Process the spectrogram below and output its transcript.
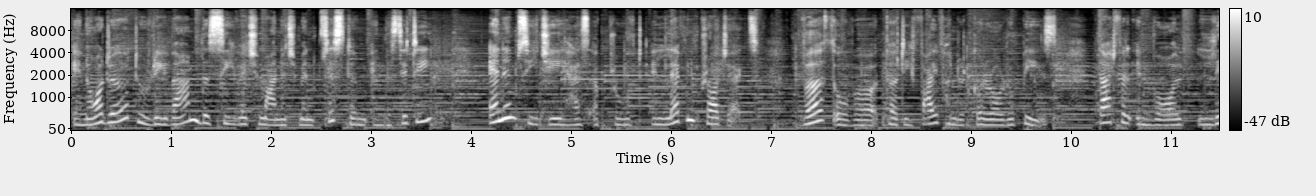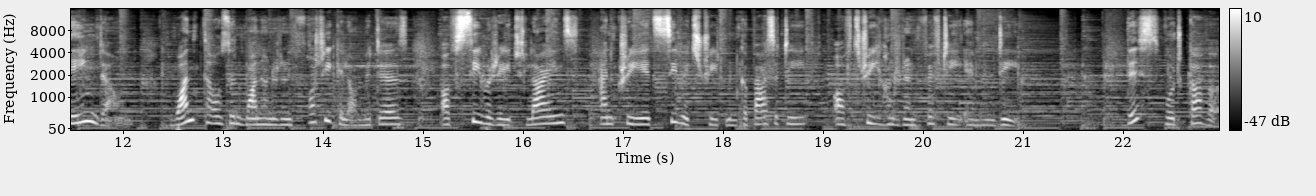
In order to revamp the sewage management system in the city, NMCG has approved 11 projects worth over 3500 crore rupees that will involve laying down 1140 kilometers of sewerage lines and create sewage treatment capacity of 350 MLD. This would cover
